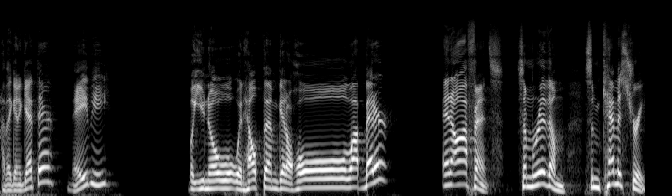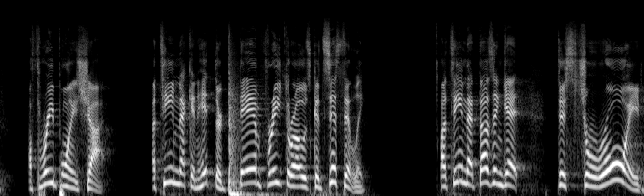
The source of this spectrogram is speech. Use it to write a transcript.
Are they going to get there? Maybe. But you know what would help them get a whole lot better? An offense, some rhythm, some chemistry, a three point shot, a team that can hit their damn free throws consistently, a team that doesn't get destroyed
